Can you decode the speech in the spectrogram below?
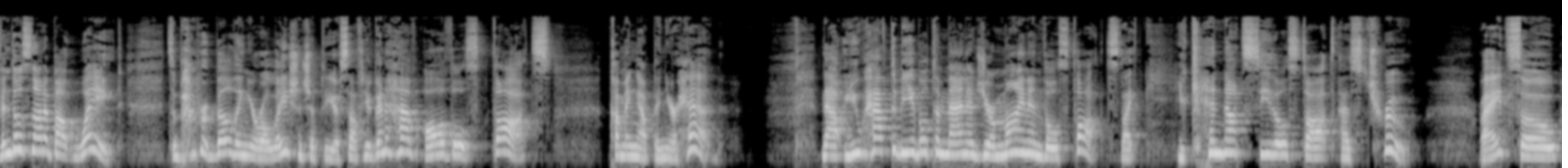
Even though it's not about weight, it's about rebuilding your relationship to yourself. You're going to have all those thoughts coming up in your head. Now, you have to be able to manage your mind and those thoughts. Like, you cannot see those thoughts as true, right? So,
